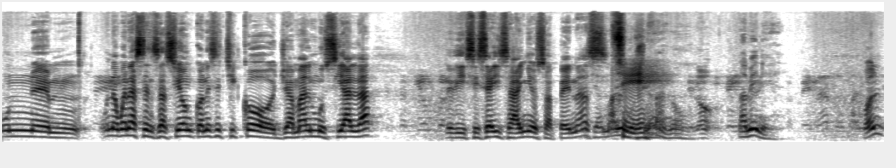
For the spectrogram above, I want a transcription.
un, em, una buena sensación con ese chico Jamal Musiala, de 16 años apenas. Yamal Sí. Musiala, no. Lamine. ¿Cuál?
